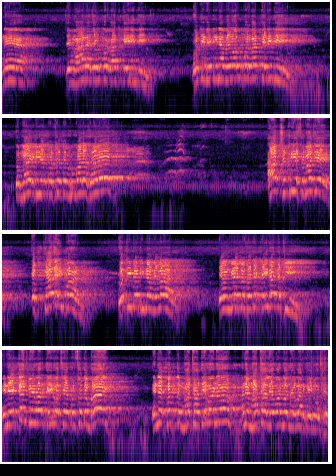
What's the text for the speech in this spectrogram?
અને જે મહારાજા ઉપર વાત કરી હતી, રોટી બેટીના વ્યવહાર ઉપર વાત કરી હતી, તો માય ડિયર પરસોત્તમ રૂપાલા સાહેબ, આ ક્ષત્રિય સમાજે એ ક્યારેય પણ રોટી બેટીના વ્યવહાર એ અંગ્રેજો સાથે કર્યા નથી. એને એક જ વ્યવહાર કર્યો છે પરસોત્તમભાઈ. એને ફક્ત માથા દેવાનો અને માથા લેવાનો વ્યવહાર કર્યો છે.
